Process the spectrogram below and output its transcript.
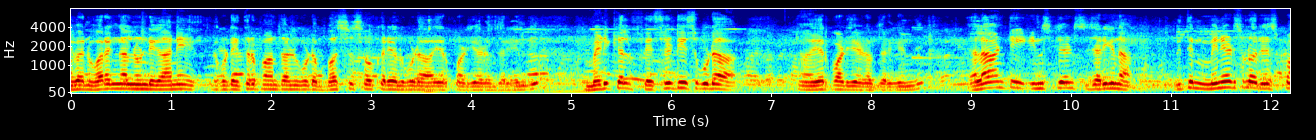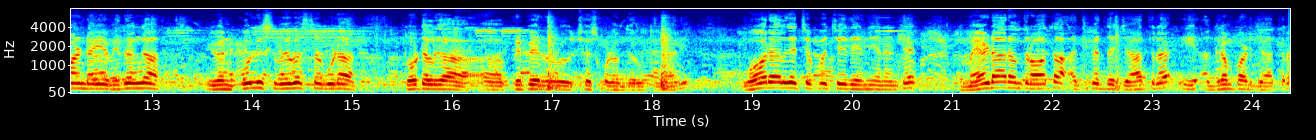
ఈవెన్ వరంగల్ నుండి కానీ లేకుంటే ఇతర ప్రాంతాల కూడా బస్సు సౌకర్యాలు కూడా ఏర్పాటు చేయడం జరిగింది. మెడికల్ ఫెసిలిటీస్ కూడా ఏర్పాటు చేయడం జరిగింది. ఎలాంటి ఇన్సిడెంట్స్ జరిగినా విత్ ఇన్ మినిట్స్లో రెస్పాండ్ అయ్యే విధంగా ఈవెన్ పోలీసు వ్యవస్థ కూడా టోటల్గా ప్రిపేర్ చేసుకోవడం జరుగుతున్నది ఓవరాల్గా చెప్పొచ్చేది ఏంటి అని అంటే మేడారం తర్వాత అతిపెద్ద జాతర ఈ అగ్రంపాటి జాతర.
